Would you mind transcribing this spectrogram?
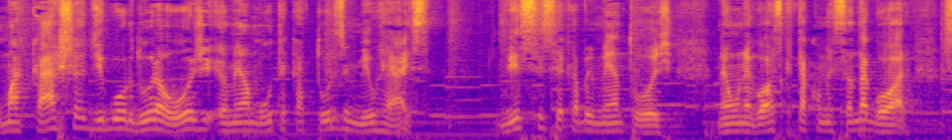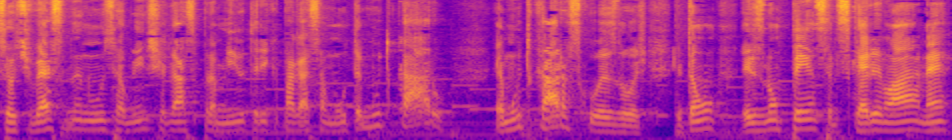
uma caixa de gordura hoje, a minha multa é 14 mil reais. Vê se esse cabimento hoje, né? Um negócio que está começando agora. Se eu tivesse denúncia, alguém chegasse para mim, eu teria que pagar essa multa. É muito caro. É muito caro as coisas hoje. Então, eles não pensam, eles querem lá, né?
